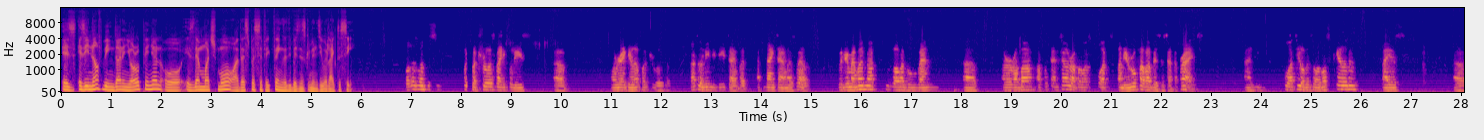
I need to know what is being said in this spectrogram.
Is, is enough being done in your opinion, or is there much more? Or are there specific things that the business community would like to see? Always want to see patrols by the police, uh, or regular patrols, not only in the daytime but at nighttime as well. We remember not too long ago when uh, a robber, a potential robber was caught on the roof of a business enterprise. And thought he was almost killed by his uh,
